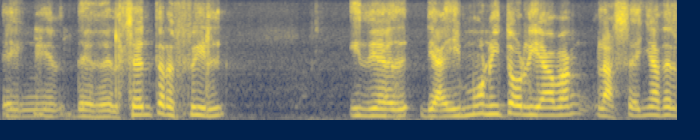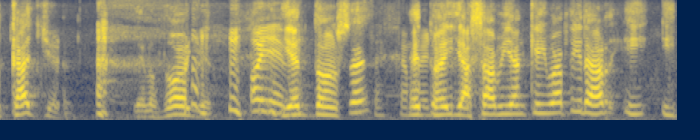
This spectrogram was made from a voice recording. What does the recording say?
en el- desde el center field y de, de ahí monitoreaban las señas del catcher de los Dodgers. Oye, y entonces, entonces ya sabían que iba a tirar y, y-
